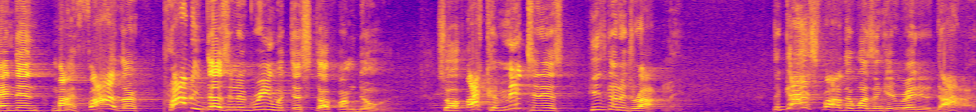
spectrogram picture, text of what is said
And then my father probably doesn't agree with this stuff I'm doing. So if I commit to this, he's going to drop me. The guy's father wasn't getting ready to die.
